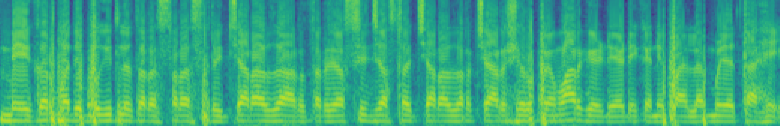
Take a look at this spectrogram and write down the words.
मेकरमध्ये बघितलं तर सरासरी चार हजार तर जास्तीत जास्त चार हजार चारशे रुपये मार्केट या ठिकाणी पाहायला मिळत आहे.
